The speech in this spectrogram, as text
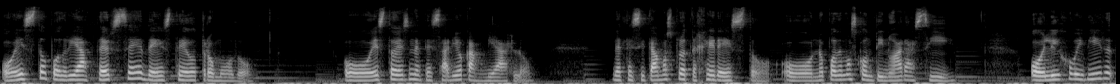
o esto podría hacerse de este otro modo, o esto es necesario cambiarlo, necesitamos proteger esto, o no podemos continuar así, o elijo vivir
